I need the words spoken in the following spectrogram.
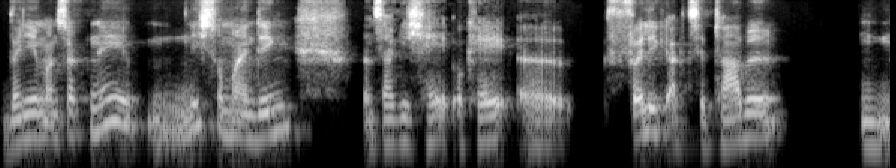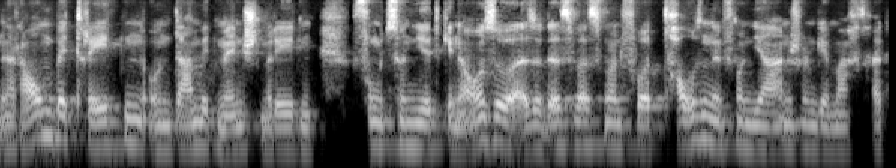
Wenn jemand sagt, nee, nicht so mein Ding, dann sage ich, hey, okay, äh, völlig akzeptabel, einen Raum betreten und da mit Menschen reden, funktioniert genauso. Also das, was man vor tausenden von Jahren schon gemacht hat.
